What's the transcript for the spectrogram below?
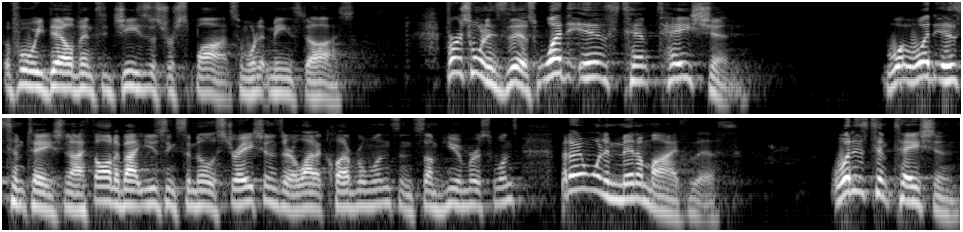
before we delve into Jesus' response and what it means to us. First one is this What is temptation? What, what is temptation? I thought about using some illustrations. There are a lot of clever ones and some humorous ones, but I don't want to minimize this. What is temptation?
